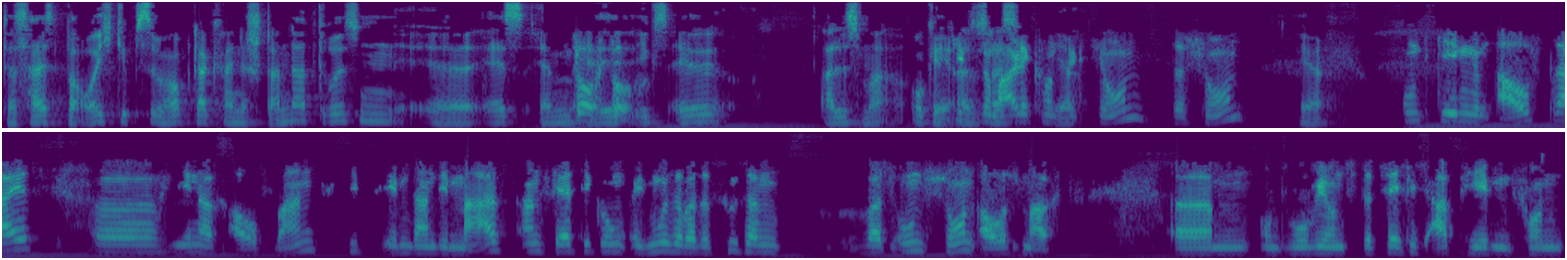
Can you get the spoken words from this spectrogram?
Das heißt, bei euch gibt es überhaupt gar keine Standardgrößen, äh, S, M, doch, L, doch. XL, alles mal? Okay. Es gibt also normale heißt, Konfektion, ja. das schon. Ja. Und gegen den Aufpreis äh, je nach Aufwand gibt es eben dann die Maßanfertigung. Ich muss aber dazu sagen, was uns schon ausmacht ähm, und wo wir uns tatsächlich abheben von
